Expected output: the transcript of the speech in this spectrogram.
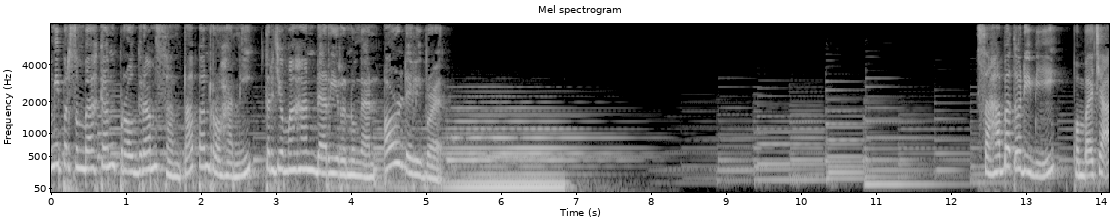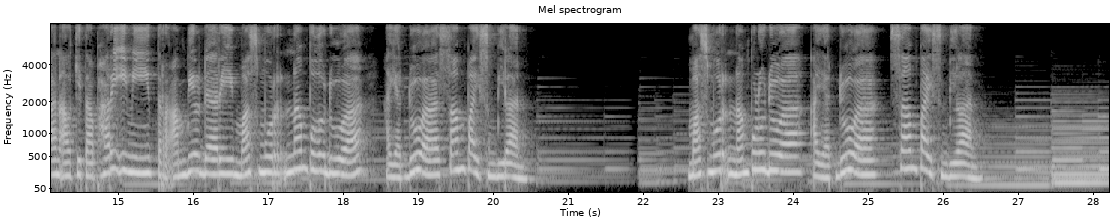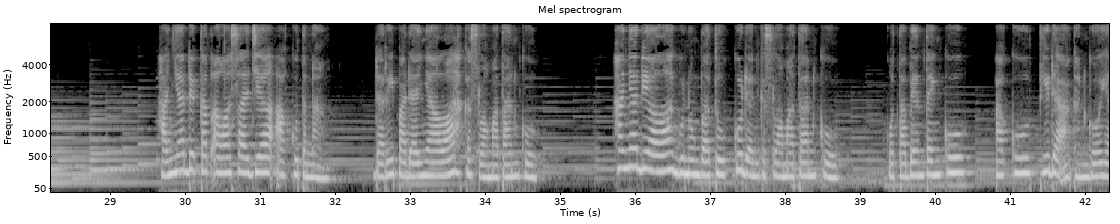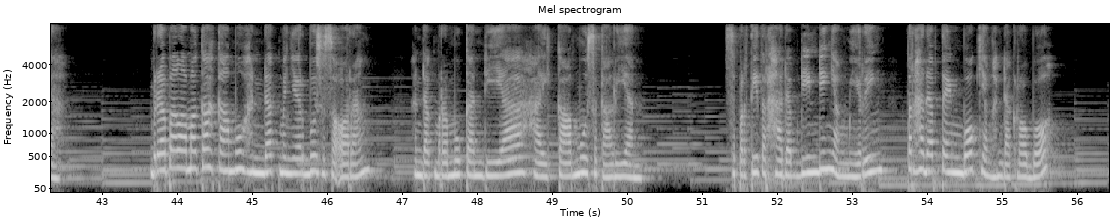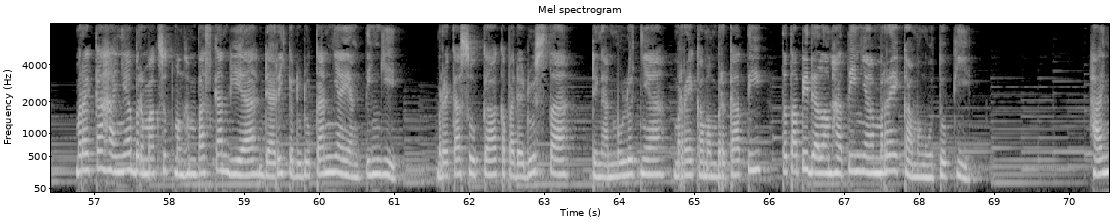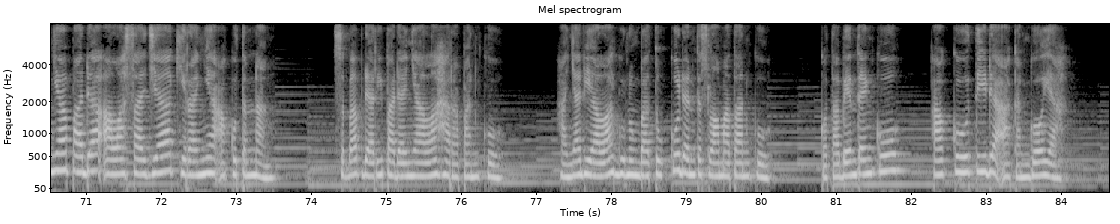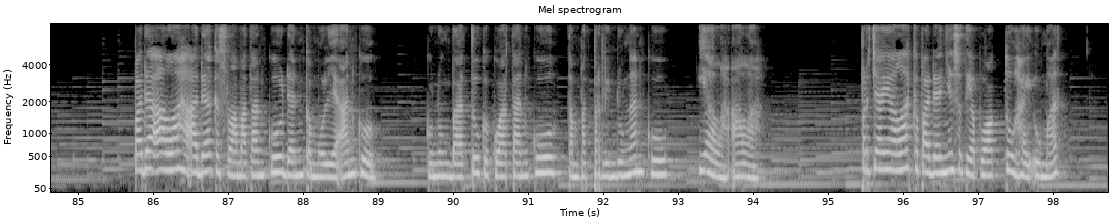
Kami persembahkan program Santapan Rohani, terjemahan dari Renungan Our Daily Bread. Sahabat ODB, pembacaan Alkitab hari ini terambil dari Mazmur 62 ayat 2 sampai 9. Mazmur 62 ayat 2 sampai 9. Hanya dekat Allah saja aku tenang. Daripadanya lah keselamatanku. Hanya dialah gunung batuku dan keselamatanku. Kota bentengku aku tidak akan goyah. Berapa lamakah kamu hendak menyerbu seseorang, hendak meremukan dia, hai kamu sekalian? Seperti terhadap dinding yang miring, terhadap tembok yang hendak roboh, mereka hanya bermaksud menghempaskan dia dari kedudukannya yang tinggi. Mereka suka kepada dusta, dengan mulutnya mereka memberkati, tetapi dalam hatinya mereka mengutuki. Hanya pada Allah saja kiranya aku tenang, sebab daripadanya lah harapanku. Hanya dialah gunung batuku dan keselamatanku. Kota bentengku, aku tidak akan goyah. Pada Allah ada keselamatanku dan kemuliaanku. Gunung batu kekuatanku, tempat perlindunganku, ialah Allah. Percayalah kepadanya setiap waktu, hai umat,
